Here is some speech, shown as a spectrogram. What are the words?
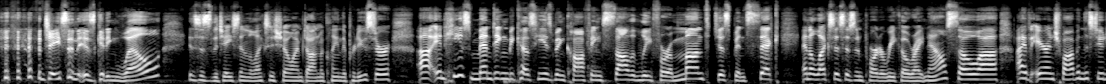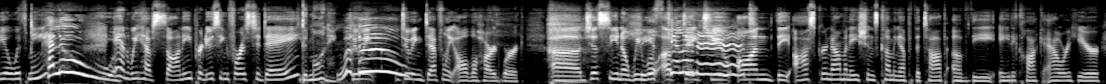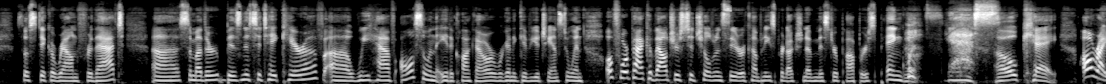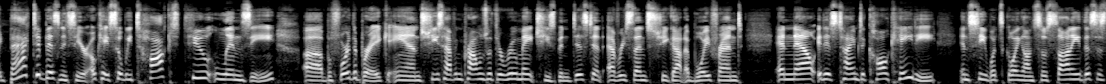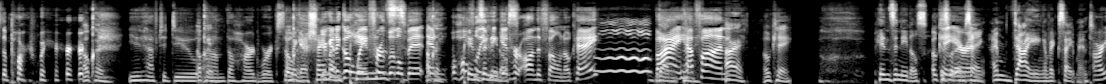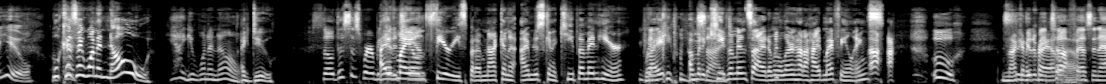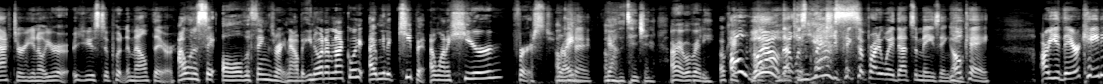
Jason is getting well. This is the Jason and Alexis show. I'm Dawn McLean, the producer. Uh, and he's mending because he has been coughing solidly for a month, just been sick. And Alexis is in Puerto Rico right now. So uh, I have Aaron Schwab in the studio with me. Hello. And we have Sonny producing for us today. Good morning. Doing, doing definitely all the hard work. Uh, just so you know, we will She's killing update you on the Oscar nominations coming up at the top of the eight o'clock hour here. So stick around for that. Uh, some other business to take care of. Uh, we have also in the eight o'clock hour, we're going to give you a chance to win a four pack of vouchers to Children's Theater Company's production of Mr. Popper's Penguins. Yes. Okay. All right. Back to business here. Okay. So we talked to Lindsay uh, before the break, and she's having problems with her roommate. She's been distant ever since she got a boyfriend. And now it is time to call Katie and see what's going on. So, Sonny, this is the part where Okay. you have to do Okay. um, the hard work. So Oh my gosh, you're going to go wait for a little bit, and hopefully and can get her on the phone. Okay. Bye. Have fun. All right. Okay. Pins and needles. Okay, Aaron. I'm saying. I'm dying of excitement. Are you? Well, because I want to know. Yeah, you want to know. I do. so this is where we I have my own theories, but I'm not gonna. I'm just gonna keep them in here, gonna right? 'em I'm gonna keep them inside. I'm gonna learn how to hide my feelings. Ooh, I'm not going gonna be out tough loud. as an actor. You know, you're used to putting them out there. I want to say all the things right now, but you know what? I'm not going. I'm gonna keep it. I want to hear first, right? Okay. Oh, Yeah. the tension. All right, we're ready. Okay. Oh wow, that was quick. Yes. She picked up right away. That's amazing. Okay, are you there, Katie?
